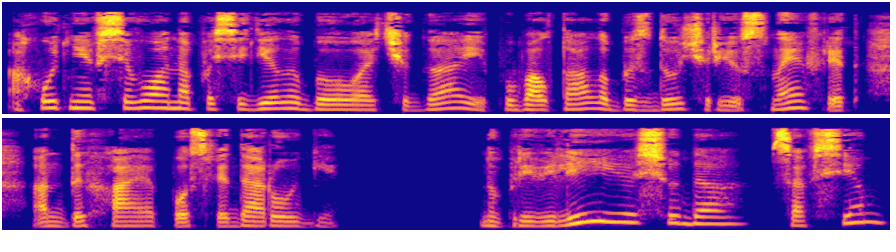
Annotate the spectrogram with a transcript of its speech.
Охотнее всего она посидела бы у очага и поболтала бы с дочерью Снефрит, отдыхая после дороги. Но привели ее сюда совсем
